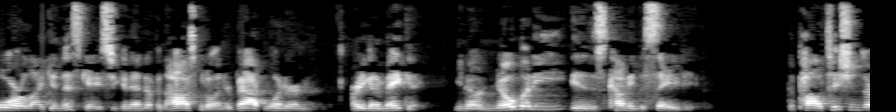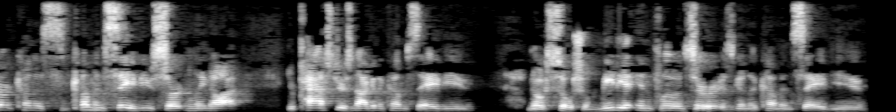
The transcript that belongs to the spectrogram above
or like in this case, you can end up in the hospital on your back wondering, are you going to make it? You know, nobody is coming to save you. The politicians aren't going to come and save you, certainly not. Your pastor's not going to come save you. No social media influencer is going to come and save you.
